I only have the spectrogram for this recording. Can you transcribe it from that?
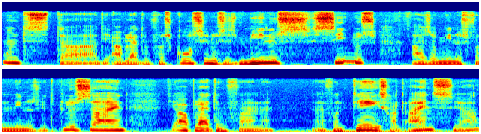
Und da die Ableitung von Cosinus ist minus Sinus, also minus von minus wird plus sein. Die Ableitung von, äh, von t ist halt 1, ja,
